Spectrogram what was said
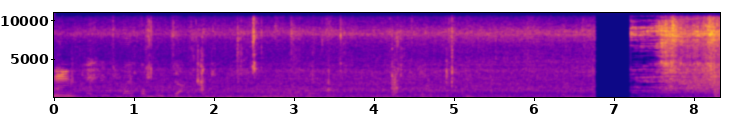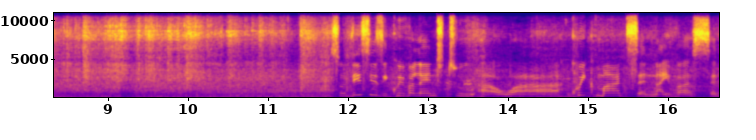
Hmm. We're going to buy kombucha. So this is equivalent to our Quick Marts and Naivas and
